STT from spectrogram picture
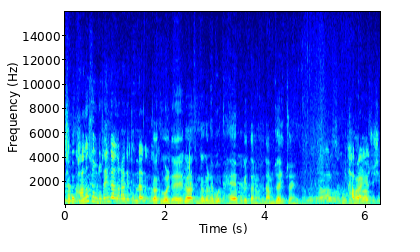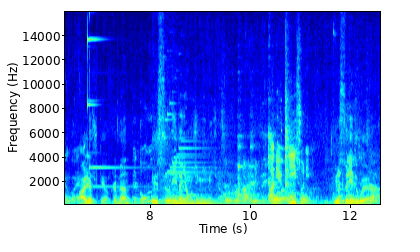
근데 자꾸 가능성도 생각을 하게 된다는 거예요. 그러니까 그걸 내가 생각을 해보, 해보겠다는 거죠, 남자 입장에서. 그럼 답을. 알려주시는 거예요? 어, 알려줄게요. 그러면 1순위는 영식님이죠. 아니에요, 2순위. 1순위 누구예요?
